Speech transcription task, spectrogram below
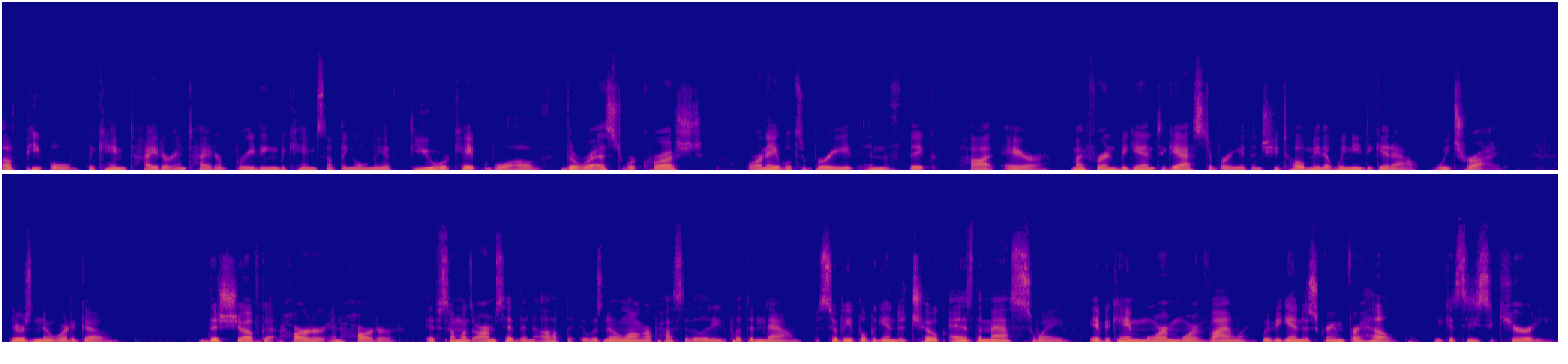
of people became tighter and tighter. Breathing became something only a few were capable of. The rest were crushed or unable to breathe in the thick, hot air. My friend began to gasp to breathe, and she told me that we need to get out. We tried. There was nowhere to go. The shove got harder and harder. If someone's arms had been up, it was no longer a possibility to put them down. So people began to choke as the mass swayed. It became more and more violent. We began to scream for help. We could see security,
